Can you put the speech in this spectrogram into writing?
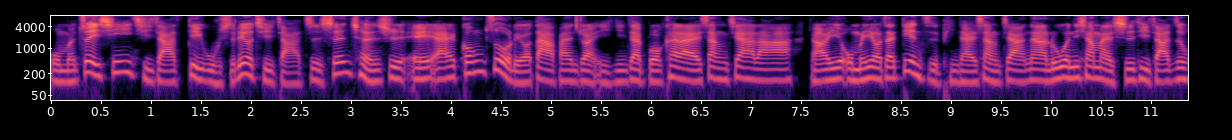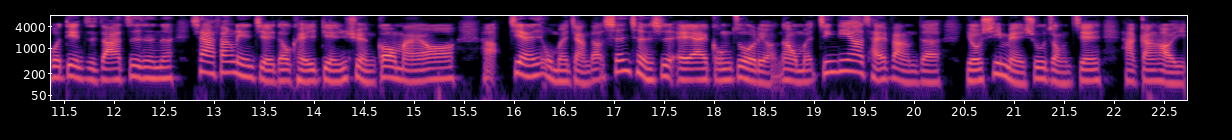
我们最新一期杂第五十六期杂志《生成式 AI 工作流大翻转》已经在博客来上架啦，然后也我们也有在电子平台上架。那如果你想买实体杂志或电子杂志的呢，下方链接都可以点选购买哦。好，既然我们讲到生成式 AI 工作流，那我们今天要采访的游戏美术总监，他刚好也。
